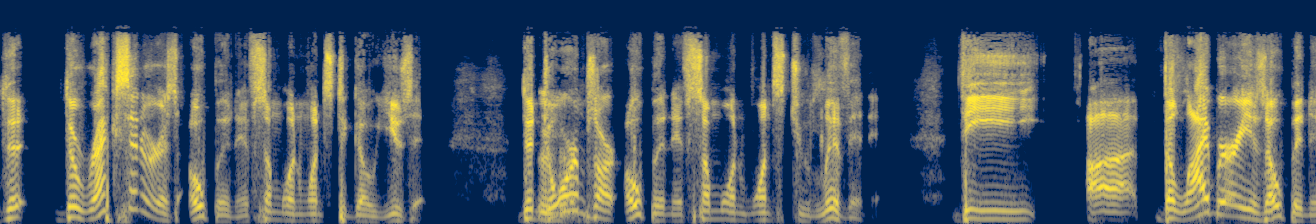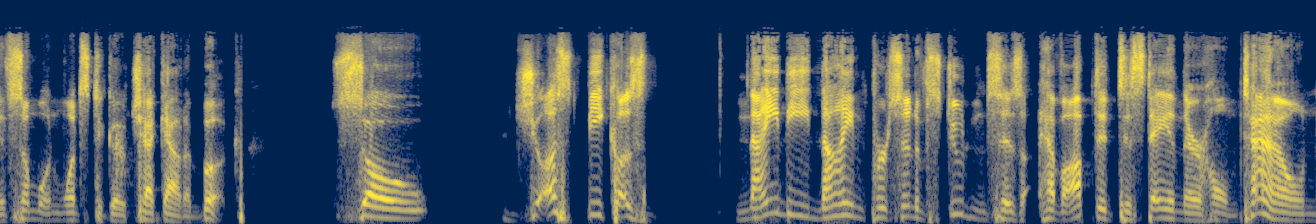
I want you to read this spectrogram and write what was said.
the the rec center is open if someone wants to go use it. The mm-hmm. dorms are open if someone wants to live in it. The uh, the library is open if someone wants to go check out a book. So just because 99% of students has, have opted to stay in their hometown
